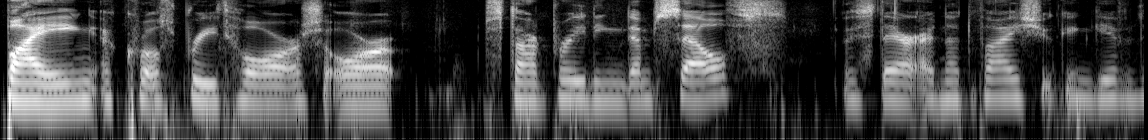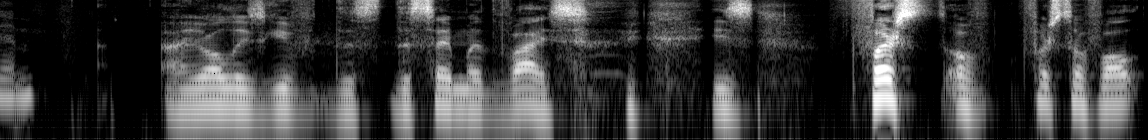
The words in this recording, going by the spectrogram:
buying a crossbreed horse or start breeding themselves? Is there an advice you can give them? I always give this the same advice is first of first of all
